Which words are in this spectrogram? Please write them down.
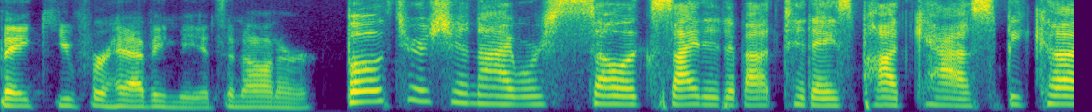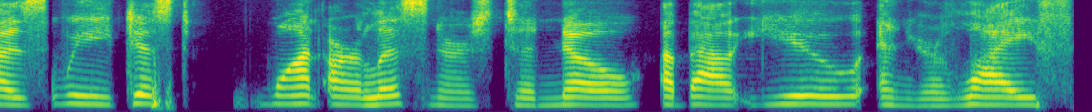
Thank you for having me. It's an honor. Both Trisha and I were so excited about today's podcast because we just want our listeners to know about you and your life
